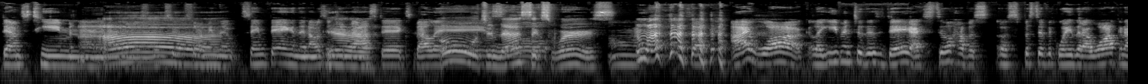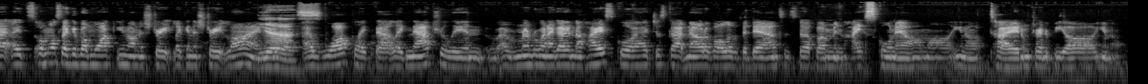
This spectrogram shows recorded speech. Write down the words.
dance team, and, and Ah. so I mean the same thing. And then I was in Yeah. gymnastics, ballet. oh gymnastics so- worse Oh my So I walk like even to this day. I still have a specific way that I walk, and I, it's almost like if I'm walking on a straight, like in a straight line. Yes. I, I walk like that, like naturally. And I remember when I got into high school, I had just gotten out of all of the dance and stuff. I'm in high school now. I'm all you know tight. I'm trying to be all you know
